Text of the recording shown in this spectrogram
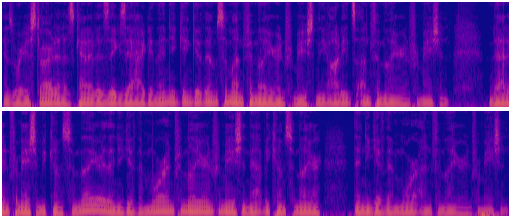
is where you start, and it's kind of a zigzag, and then you can give them some unfamiliar information, the audience unfamiliar information. That information becomes familiar, then you give them more unfamiliar information, that becomes familiar, then you give them more unfamiliar information.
